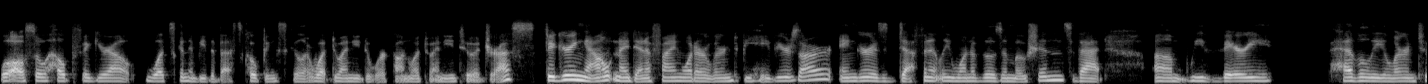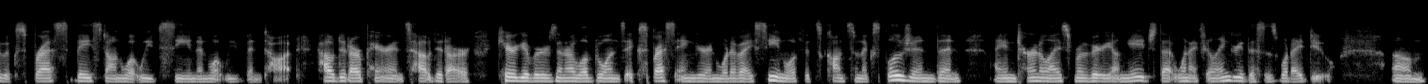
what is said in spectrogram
will also help figure out what's going to be the best coping skill or what do I need to work on? What do I need to address? Figuring out and identifying what our learned behaviors are. Anger is definitely one of those emotions that um, we very heavily learn to express based on what we've seen and what we've been taught. How did our parents, how did our caregivers and our loved ones express anger and what have I seen? Well, if it's constant explosion, then I internalize from a very young age that when I feel angry, this is what I do. Um,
